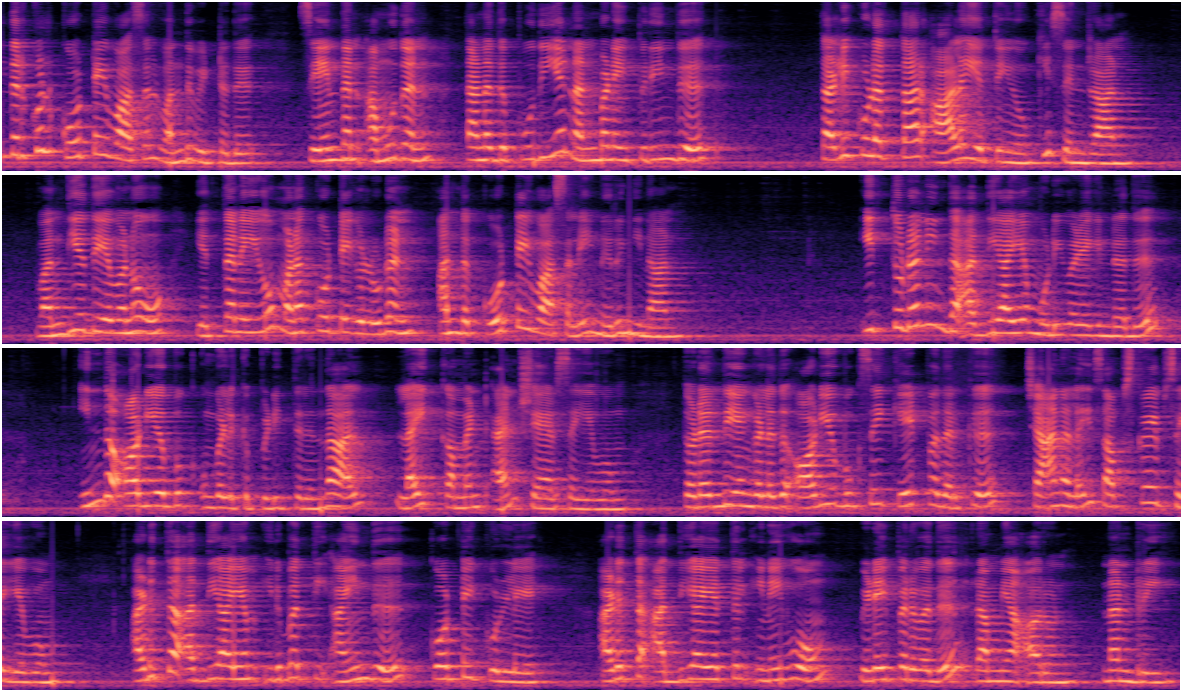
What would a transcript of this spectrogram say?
இதற்குள் கோட்டை வாசல் வந்துவிட்டது. சேந்தன் அமுதன் தனது புதிய நண்பனை பிரிந்து தளிக்குளத்தார் ஆலயத்தை நோக்கி சென்றான். வந்தியத்தேவனோ எத்தனையோ மணக்கோட்டைகளுடன் அந்த கோட்டை வாசலை நெருங்கினான். இத்துடன் இந்த அத்தியாயம் முடிவடைகின்றது. இந்த ஆடியோ புக் உங்களுக்கு பிடித்திருந்தால் லைக் கமெண்ட் அண்ட் ஷேர் செய்யவும். தொடர்ந்து எங்களது ஆடியோ புக்ஸை கேட்பதற்கு சேனலை சப்ஸ்கிரைப் செய்யவும். அடுத்த அத்தியாயம் இருபத்தி ஐந்து கோட்டைக்குள்ளே. அடுத்த அத்தியாயத்தில் இணைவோம். விடைபெறுவது ரம்யா அருண். நன்றி.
